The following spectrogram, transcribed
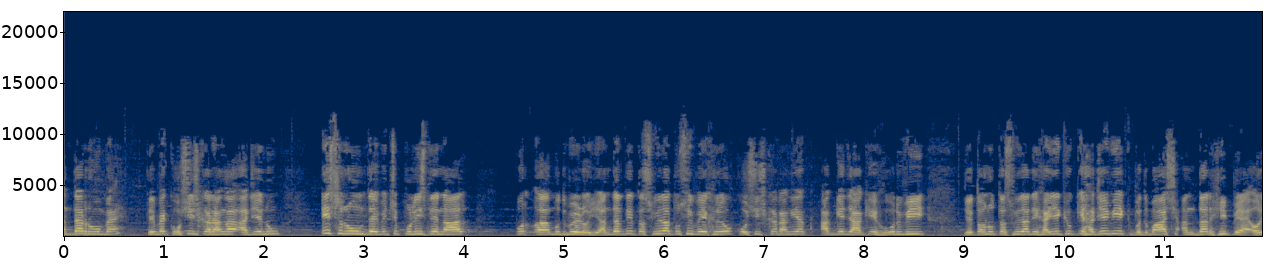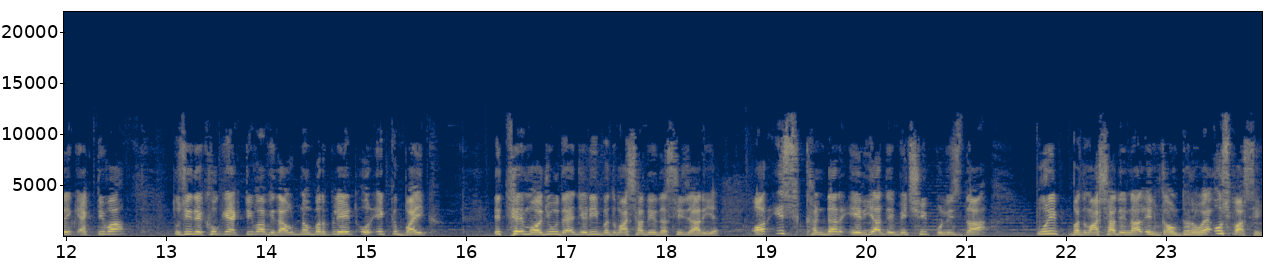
ਅੰਦਰ ਰੂਮ ਹੈ ਤੇ ਮੈਂ ਕੋਸ਼ਿਸ਼ ਕਰਾਂਗਾ ਅਜੇ ਨੂੰ ਇਸ ਰੂਮ ਦੇ ਵਿੱਚ ਪੁਲਿਸ ਦੇ ਨਾਲ ਪੁਰ- ਹੋਈ ਹੈ। ਅੰਦਰ ਦੀ ਤਸਵੀਰਾਂ ਤੁਸੀਂ ਵੇਖ ਰਹੇ ਹੋ, ਕੋਸ਼ਿਸ਼ ਕਰਾਂਗੇ ਅੱਗੇ ਜਾ ਕੇ ਹੋਰ ਵੀ ਜੇ ਤੁਹਾਨੂੰ ਤਸਵੀਰਾਂ ਦਿਖਾਈਏ, ਕਿਉਂਕਿ ਹਜੇ ਵੀ ਇੱਕ ਬਦਮਾਸ਼ ਅੰਦਰ ਹੀ ਪਿਆ ਔਰ ਇੱਕ ਐਕਟਿਵਾ। ਤੁਸੀਂ ਦੇਖੋ ਕਿ ਐਕਟਿਵਾ ਵਿਦਆਊਟ ਨੰਬਰ ਪਲੇਟ ਔਰ ਇੱਕ ਬਾਈਕ ਇੱਥੇ ਮੌਜੂਦ ਹੈ, ਜਿਹੜੀ ਬਦਮਾਸ਼ਾਂ ਦੀ ਦੱਸੀ ਜਾ ਰਹੀ ਹੈ। ਔਰ ਇਸ ਖੰਡਰ ਏਰੀਆ ਦੇ ਵਿੱਚ ਹੀ ਪੁਲਿਸ ਦਾ ਪੂਰੀ ਬਦਮਾਸ਼ਾਂ ਦੇ ਨਾਲ ਇਨਕਾਊਂਟਰ ਹੋਇਆ ਉਸ ਪਾਸੇ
